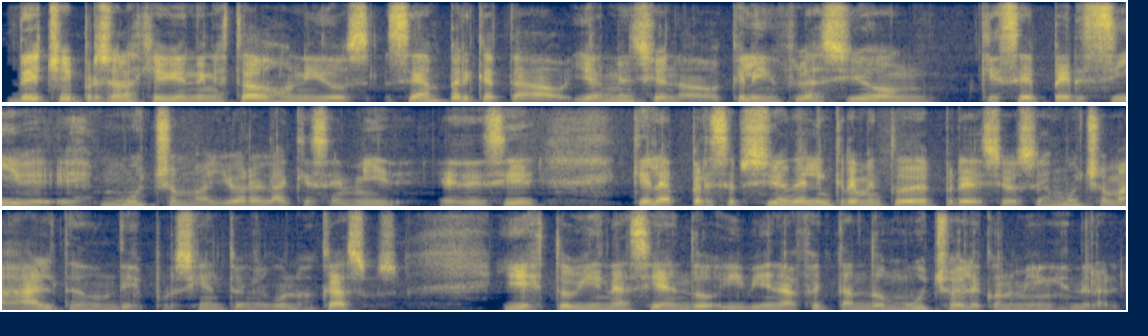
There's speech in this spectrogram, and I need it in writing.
De hecho, hay personas que viven en Estados Unidos se han percatado y han mencionado que la inflación que se percibe es mucho mayor a la que se mide. Es decir, que la percepción del incremento de precios es mucho más alta de un 10% en algunos casos. Y esto viene haciendo y viene afectando mucho a la economía en general.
